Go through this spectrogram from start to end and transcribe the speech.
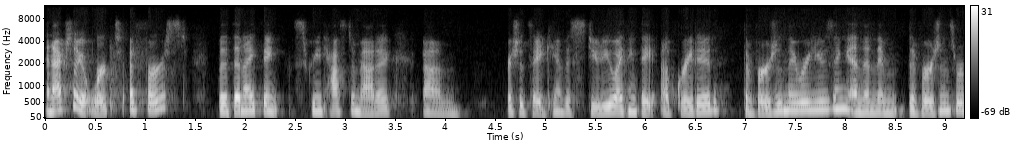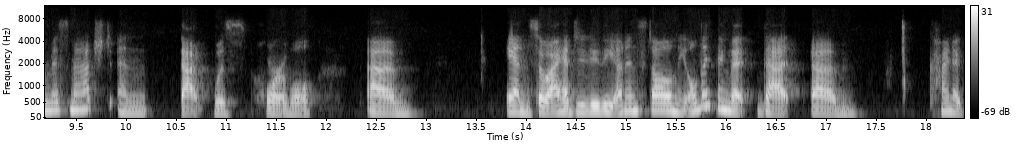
and actually it worked at first, but then I think Screencast-O-Matic, um, I should say Canvas Studio, I think they upgraded the version they were using, and then the, the versions were mismatched, and that was horrible. Um, and so I had to do the uninstall, and the only thing that that um, kind of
